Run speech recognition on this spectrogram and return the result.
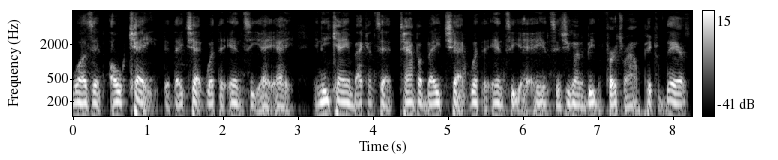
was it okay? Did they check with the NCAA? And he came back and said, Tampa Bay checked with the NCAA. And since you're going to be the first round pick of theirs,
